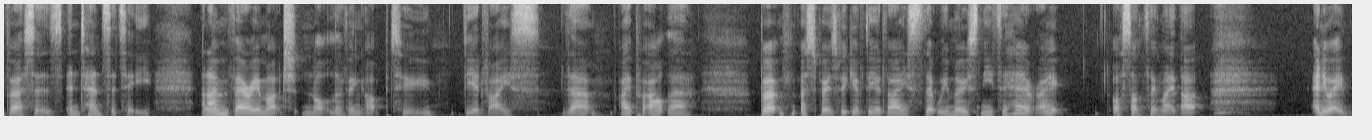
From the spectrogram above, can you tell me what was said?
versus intensity. And I'm very much not living up to the advice that I put out there. But I suppose we give the advice that we most need to hear, right? Or something like that. Anyway,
